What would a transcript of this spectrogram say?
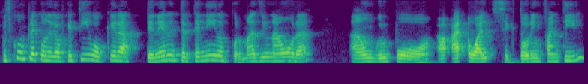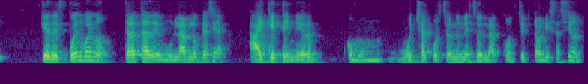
pues cumple con el objetivo que era tener entretenido por más de una hora a un grupo o al sector infantil, que después, bueno, trata de emular lo que hacía. Hay que tener como mucha cuestión en esto de la contextualización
